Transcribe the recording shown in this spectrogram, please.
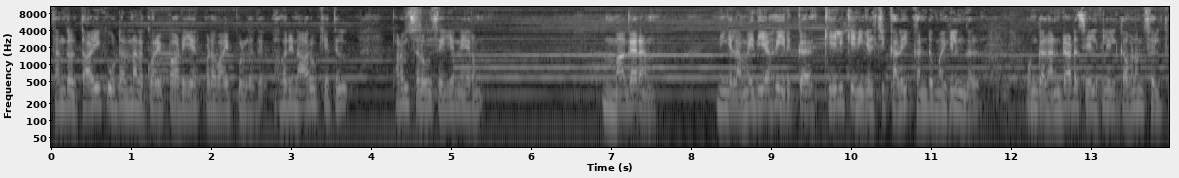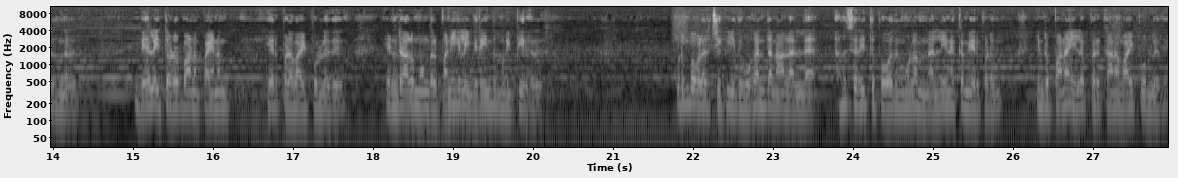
தங்கள் தாய்க்கு உடல்நல குறைபாடு ஏற்பட வாய்ப்புள்ளது. அவரின் ஆரோக்கியத்தில் பணம் செலவு செய்ய நேரும். மகரம். நீங்கள் அமைதியாக இருக்க கேளிக்கை நிகழ்ச்சி கலை கண்டு மகிழுங்கள். உங்கள் அன்றாட செயல்களில் கவனம் செலுத்துங்கள். வேலை தொடர்பான பயணம் ஏற்பட வாய்ப்புள்ளது. என்றாலும் உங்கள் பணிகளை விரைந்து முடிப்பீர்கள். குடும்ப வளர்ச்சிக்கு இது உகந்த நாள் அல்ல. அனுசரித்து போவதன் மூலம் நல்லிணக்கம் ஏற்படும். இன்று பண இழப்பிற்கான வாய்ப்பு உள்ளது.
